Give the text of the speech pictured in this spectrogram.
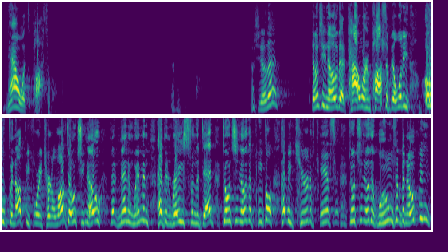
Now what's possible? Everything's possible. Don't you know that? Don't you know that power and possibility open up before eternal love? Don't you know that men and women have been raised from the dead? Don't you know that people have been cured of cancer? Don't you know that wombs have been opened?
